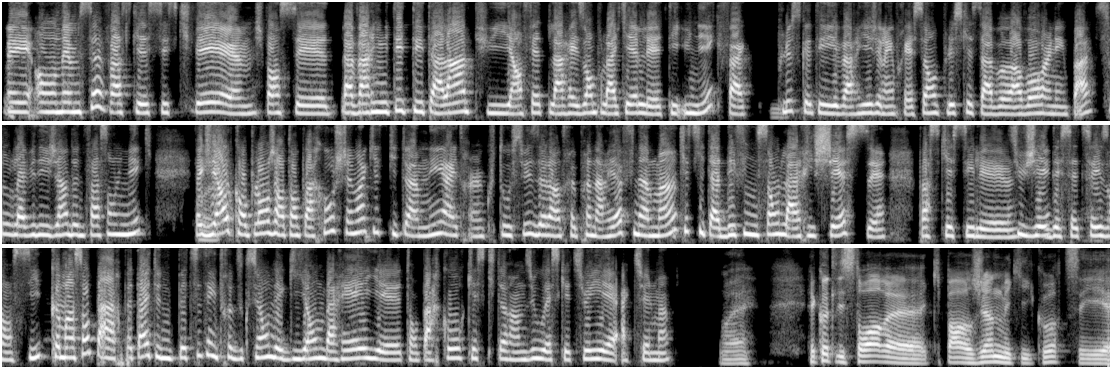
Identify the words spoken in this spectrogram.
Mais on aime ça parce que c'est ce qui fait, euh, je pense, la variété de tes talents, puis en fait, la raison pour laquelle tu es unique. Fait mm. plus que tu es varié, j'ai l'impression, plus que ça va avoir un impact sur la vie des gens d'une façon unique. Fait que j'ai hâte qu'on plonge dans ton parcours. Justement, qu'est-ce qui t'a amené à être un couteau suisse de l'entrepreneuriat finalement? Qu'est-ce qui est ta définition de la richesse? Parce que c'est le sujet de cette saison-ci? Commençons par peut-être une petite introduction de Guillaume Bareil, euh, ton parcours. Qu'est-ce qui t'a rendu où est-ce que tu es euh, actuellement? Ouais. Écoute, l'histoire euh, qui part jeune mais qui est courte, c'est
